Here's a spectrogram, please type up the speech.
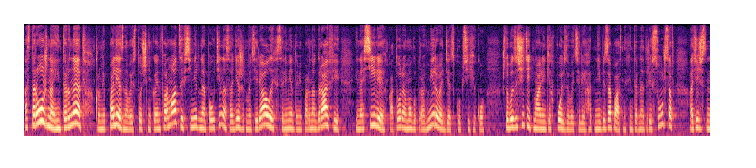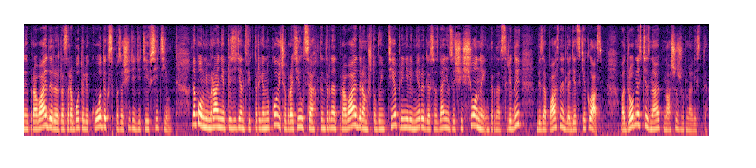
Осторожно, интернет. Кроме полезного источника информации, всемирная паутина содержит материалы с элементами порнографии и насилия, которые могут травмировать детскую психику. Чтобы защитить маленьких пользователей от небезопасных интернет-ресурсов, отечественные провайдеры разработали кодекс по защите детей в сети. Напомним, ранее президент Виктор Янукович обратился к интернет-провайдерам, чтобы те приняли меры для создания защищенной интернет-среды, безопасной для детских класс. Подробности знают наши журналисты.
